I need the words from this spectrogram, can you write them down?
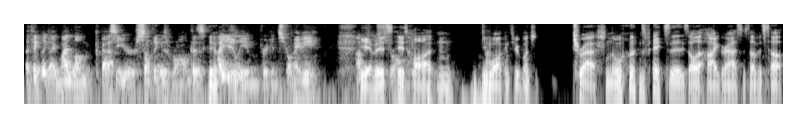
I think like I, my lung capacity or something is wrong because Yeah. I usually am freaking strong. Maybe. I'm yeah, but it's it's hot, and you're walking through a bunch of trash in the woods, basically. It's all that high grass and stuff. It's tough.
